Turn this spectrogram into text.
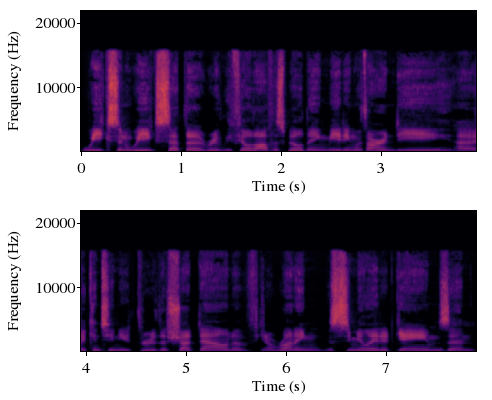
weeks and weeks at the Wrigley Field office building, meeting with R and D. Uh, it continued through the shutdown of you know running simulated games, and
